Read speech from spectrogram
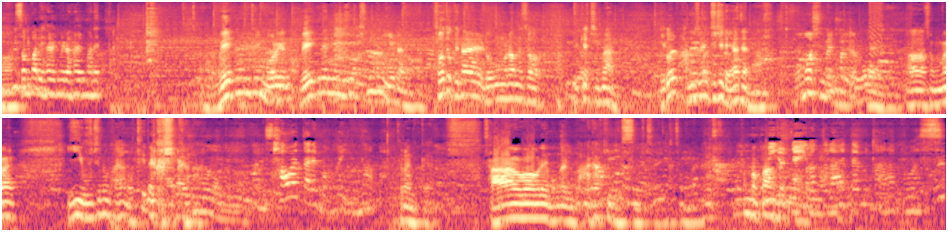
어, 썸바리 헬미를 할 만했다. 어, 왜 그런지 모르겠, 왜 그랬는지 충분히 이해가 됩니다. 저도 그날 녹음을 하면서 느꼈지만 이걸 방송에 굳이 내야 되나. 뭐 머신댄데요? 네. 아 정말 이 우주는 과연 어떻게 될 것인가. 4월 달에 뭔가 있나 봐. 그러니까요. 4월에 뭔가 이 막아끼고 있습니다. 저희가 정말 한번 빵. 꿈이 좋냐 이것들을 할 때부터 알아보았어.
